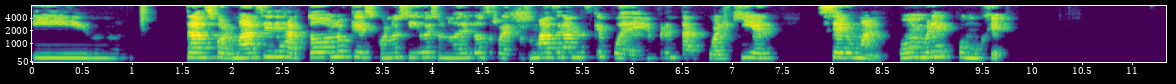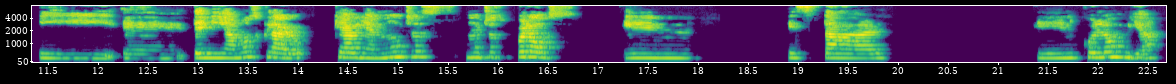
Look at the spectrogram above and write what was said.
y transformarse y dejar todo lo que es conocido es uno de los retos más grandes que puede enfrentar cualquier ser humano, hombre o mujer. Y eh, teníamos claro que habían muchos, muchos pros en estar en Colombia,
